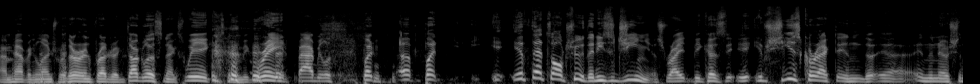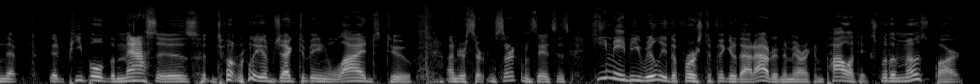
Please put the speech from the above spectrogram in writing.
I'm having lunch with her and Frederick Douglass next week. It's going to be great, fabulous. But uh, but if that's all true, then he's a genius, right? Because if she's correct in the uh, in the notion that that people, the masses, don't really object to being lied to under certain circumstances, he may be really the first to figure that out in American politics. For the most part,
